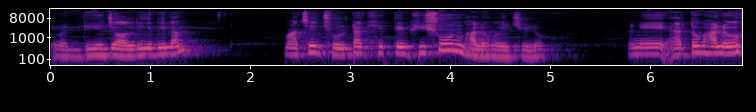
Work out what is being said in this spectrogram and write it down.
এবার দিয়ে জল দিয়ে দিলাম। মাছের ঝোলটা খেতে ভীষণ ভালো হয়েছিল। মানে এত ভালো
